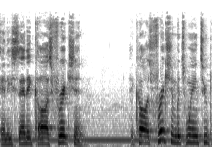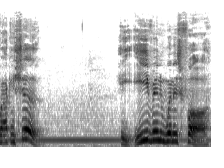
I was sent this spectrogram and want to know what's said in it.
And he said it caused friction. It caused friction between Tupac and Suge. He even went as far.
